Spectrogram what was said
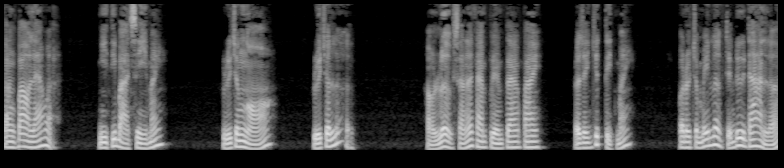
ตั้งเป้าแล้วอะ มีที่บาทสี่ไหมหรือจะหงอ หรือจะเลิก เอาเลิกสถานการณ์เปลี่ยนแปลงไป เราจะยึดติดไหมว่าเราจะไม่เลิกจะดื้อด้านเหรอ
